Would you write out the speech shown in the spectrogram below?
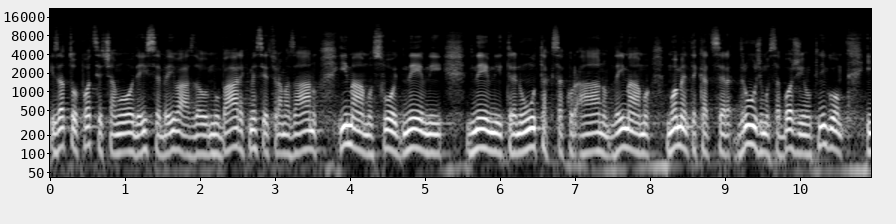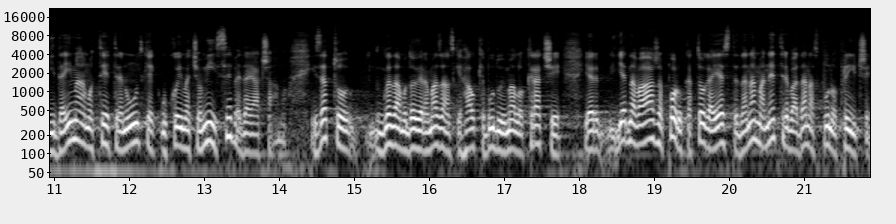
i zato podsjećamo ovdje i sebe i vas da u Mubarek mjesecu Ramazanu imamo svoj dnevni, dnevni trenutak sa Kur'anom, da imamo momente kad se družimo sa Božijom knjigom i da imamo te trenutke u kojima ćemo mi sebe da jačamo. I zato gledamo da ove ramazanske halke budu i malo kraće, jer jedna važna poruka toga jeste da nama ne treba danas puno priče,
